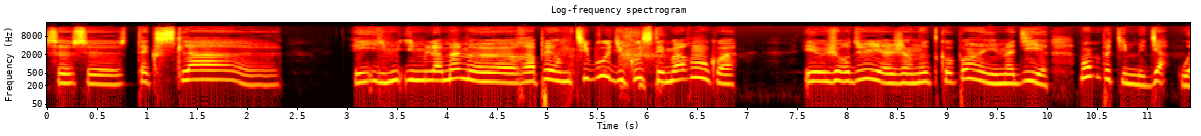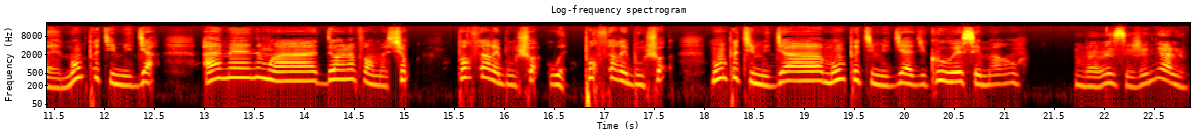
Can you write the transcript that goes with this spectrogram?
ce, ce texte-là. Euh, et il, il me l'a même euh, rappé un petit bout, du coup c'était marrant quoi. Et aujourd'hui, euh, j'ai un autre copain, il m'a dit Mon petit média, ouais, mon petit média, amène-moi dans l'information pour faire les bons choix, ouais, pour faire les bons choix. Mon petit média, mon petit média, du coup, ouais, c'est marrant. Bah ouais, c'est génial.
